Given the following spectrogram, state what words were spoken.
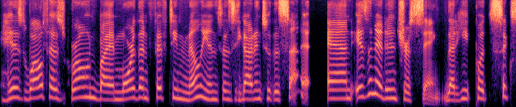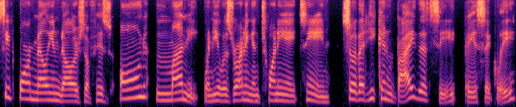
His wealth has grown by more than 50 million since he got into the Senate. And isn't it interesting that he put $64 million of his own money when he was running in 2018 so that he can buy the seat, basically,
